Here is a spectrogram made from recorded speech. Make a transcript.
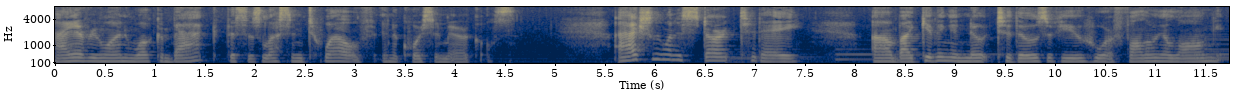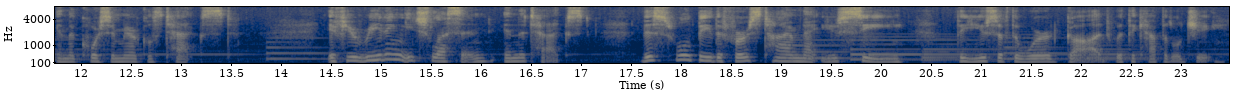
Hi, everyone. Welcome back. This is lesson 12 in A Course in Miracles. I actually want to start today uh, by giving a note to those of you who are following along in the Course in Miracles text. If you're reading each lesson in the text, this will be the first time that you see the use of the word God with the capital G.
